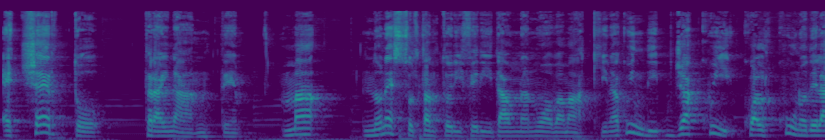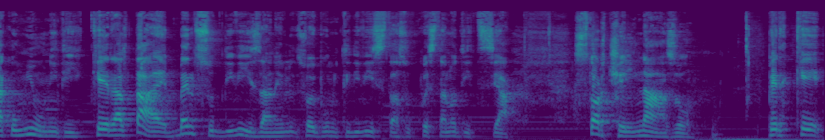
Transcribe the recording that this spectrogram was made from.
è certo trainante, ma non è soltanto riferita a una nuova macchina, quindi già qui qualcuno della community, che in realtà è ben suddivisa nei suoi punti di vista su questa notizia, storce il naso, perché,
